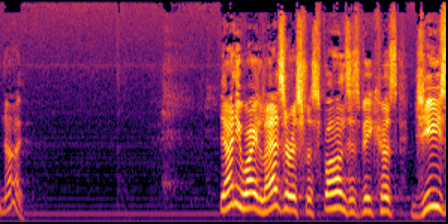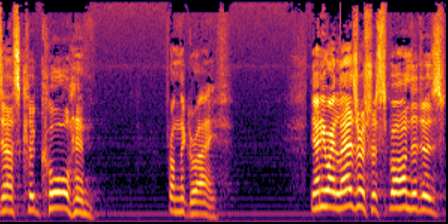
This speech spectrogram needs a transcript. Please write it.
No. The only way Lazarus responds is because Jesus could call him from the grave. The only way Lazarus responded is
